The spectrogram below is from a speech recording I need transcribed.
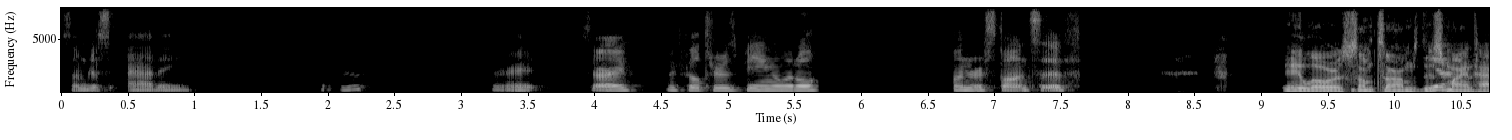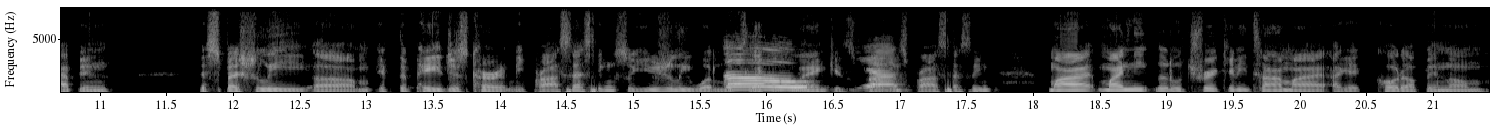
So I'm just adding. All right, sorry, my filter is being a little unresponsive. Hey, Laura, sometimes this Yeah. might happen, especially um, if the page is currently processing. So usually what looks like a Oh, blank is yeah. probably processing. My my neat little trick anytime I, I get caught up in um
